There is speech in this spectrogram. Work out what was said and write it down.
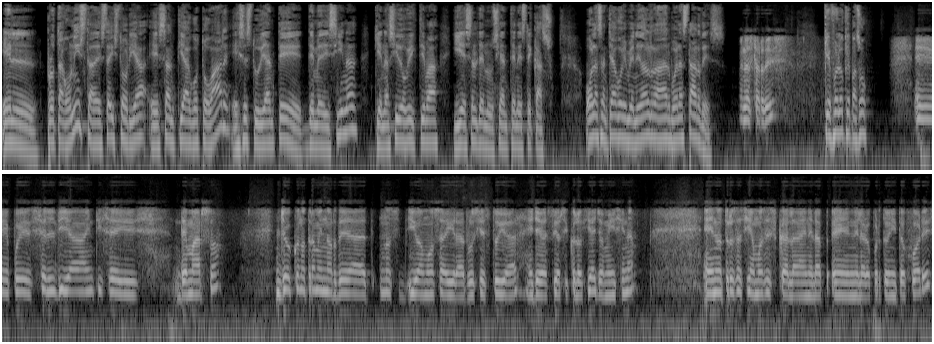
El protagonista de esta historia es Santiago Tobar, es estudiante de medicina, quien ha sido víctima y es el denunciante en este caso. Hola Santiago, bienvenido al radar, buenas tardes. Buenas tardes. ¿Qué fue lo que pasó? Eh, pues el día 26 de marzo, yo con otra menor de edad nos íbamos a ir a Rusia a estudiar. Ella iba a estudiar psicología, yo medicina. Eh, nosotros hacíamos escala en el, en el aeropuerto Benito Juárez,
